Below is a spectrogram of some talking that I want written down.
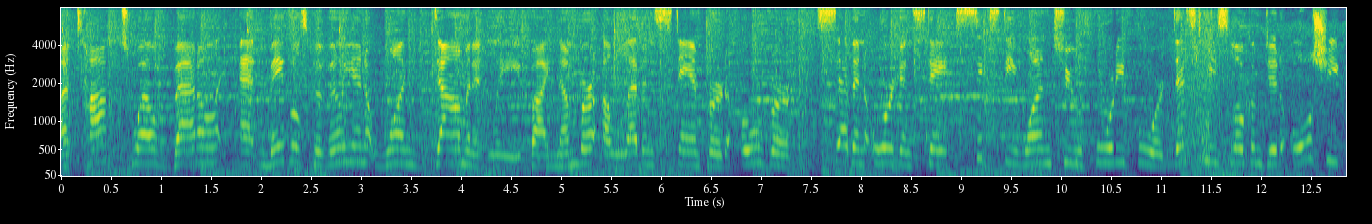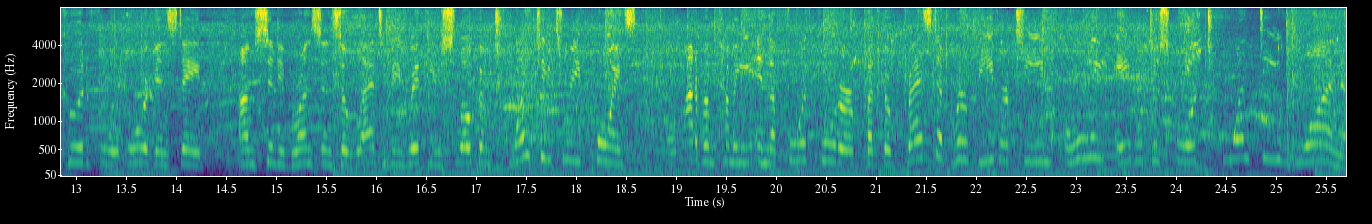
A top 12 battle at Maples Pavilion won dominantly by number 11 Stanford over 7 Oregon State 61 to 44. Destiny Slocum did all she could for Oregon State. I'm Cindy Brunson, so glad to be with you. Slocum 23 points, a lot of them coming in the fourth quarter, but the rest of her Beaver team only able to score 21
